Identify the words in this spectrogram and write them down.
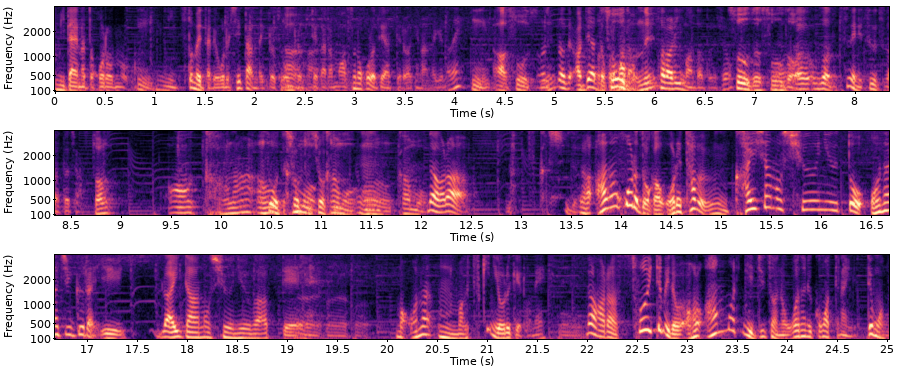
みたいなところの、うん。に勤めたり俺してたんだけど東京来てから、まあ、その頃出会ってるわけなんだけどね。うん。あそうですね。だってあ出会った頃まだサラリーマンだったでしょ？そうだそうだ。あだって常にスーツだったじゃん。だあかな？そうだかも初期初期。かも、ううんん、かも。だから懐かしいな。あの頃とか俺多分会社の収入と同じぐらいライターの収入があって、うんうんまあおなうんまあ、月によるけどね。うん。だからそういった意味ではあのあんまりね実はねお金に困ってないんよ。でもうん。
